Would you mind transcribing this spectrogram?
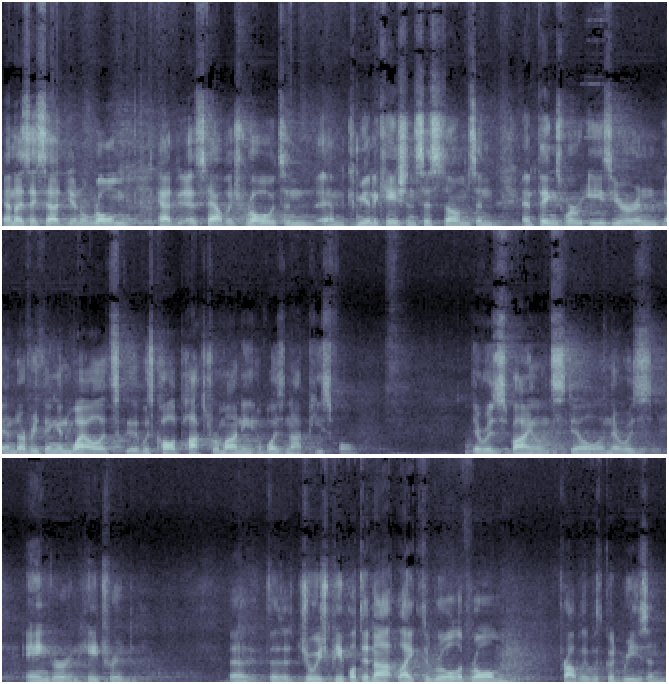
And as I said, you know, Rome had established roads and, and communication systems, and, and things were easier and, and everything. And while it was called Pax Romana, it was not peaceful. There was violence still, and there was anger and hatred. Uh, the Jewish people did not like the rule of Rome, probably with good reason.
